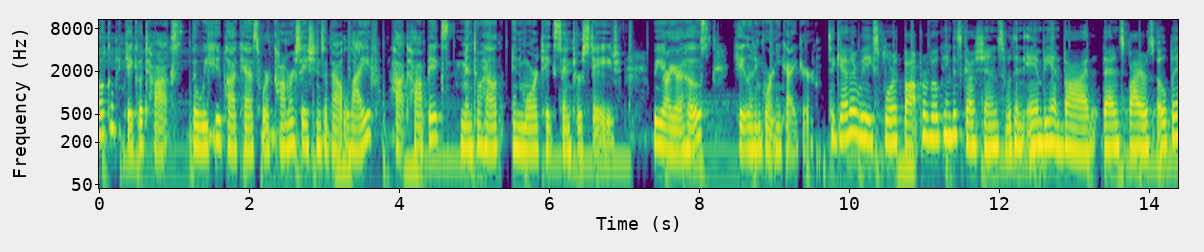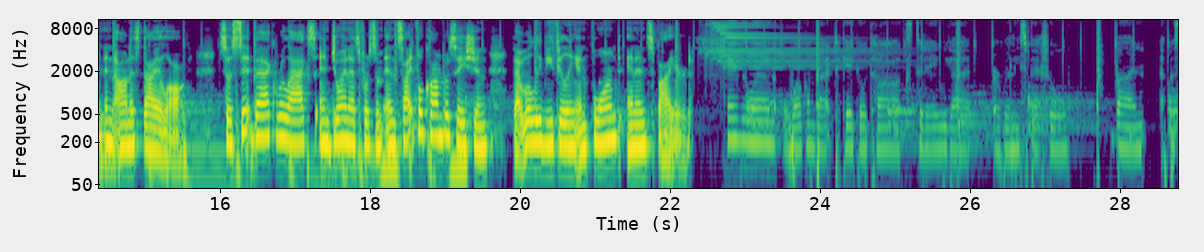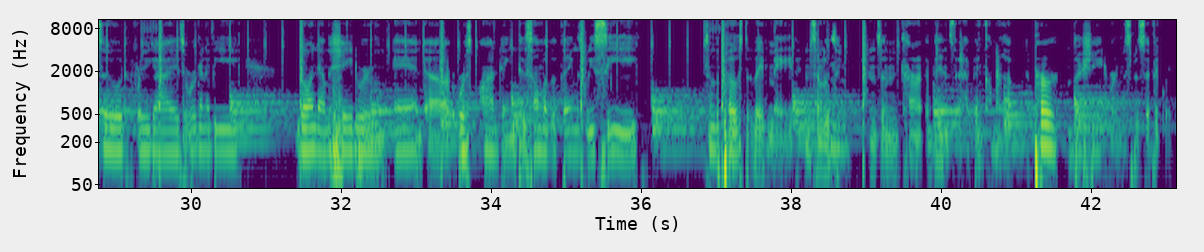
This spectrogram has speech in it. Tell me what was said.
Welcome to CaCo Talks, the weekly podcast where conversations about life, hot topics, mental health, and more take center stage. We are your hosts, Caitlin and Courtney Geiger. Together, we explore thought provoking discussions with an ambient vibe that inspires open and honest dialogue. So sit back, relax, and join us for some insightful conversation that will leave you feeling informed and inspired. Hey everyone, welcome back to CaCo Talks. Today we got a really special, fun episode for you guys. We're going to be going down the shade room and uh, responding to some of the things we see, some of the posts that they've made, and some of the situations and current events that have been coming up per the shade room specifically.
